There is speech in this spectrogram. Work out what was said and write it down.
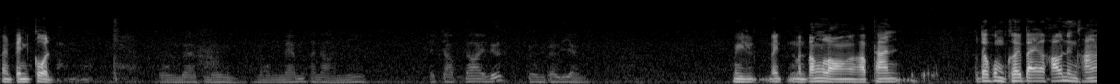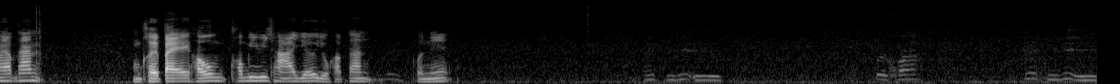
มันเป็นกฎทรงแบบมึงนอมแนมขนาดนี้ จะจับได้หรือลุงกะเหรียง ไม่ไม่มันต้องลองอะครับท่าน แต่ผมเคยไปกับเขาหนึ่งครั้งนะครับท่าน ผมเคยไปเขาเขามีวิชาเยอะอยู่ครับท่าน คนนี้ เฮ้ยกีนี่อีกเปิดคว้าเฮ้ ย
